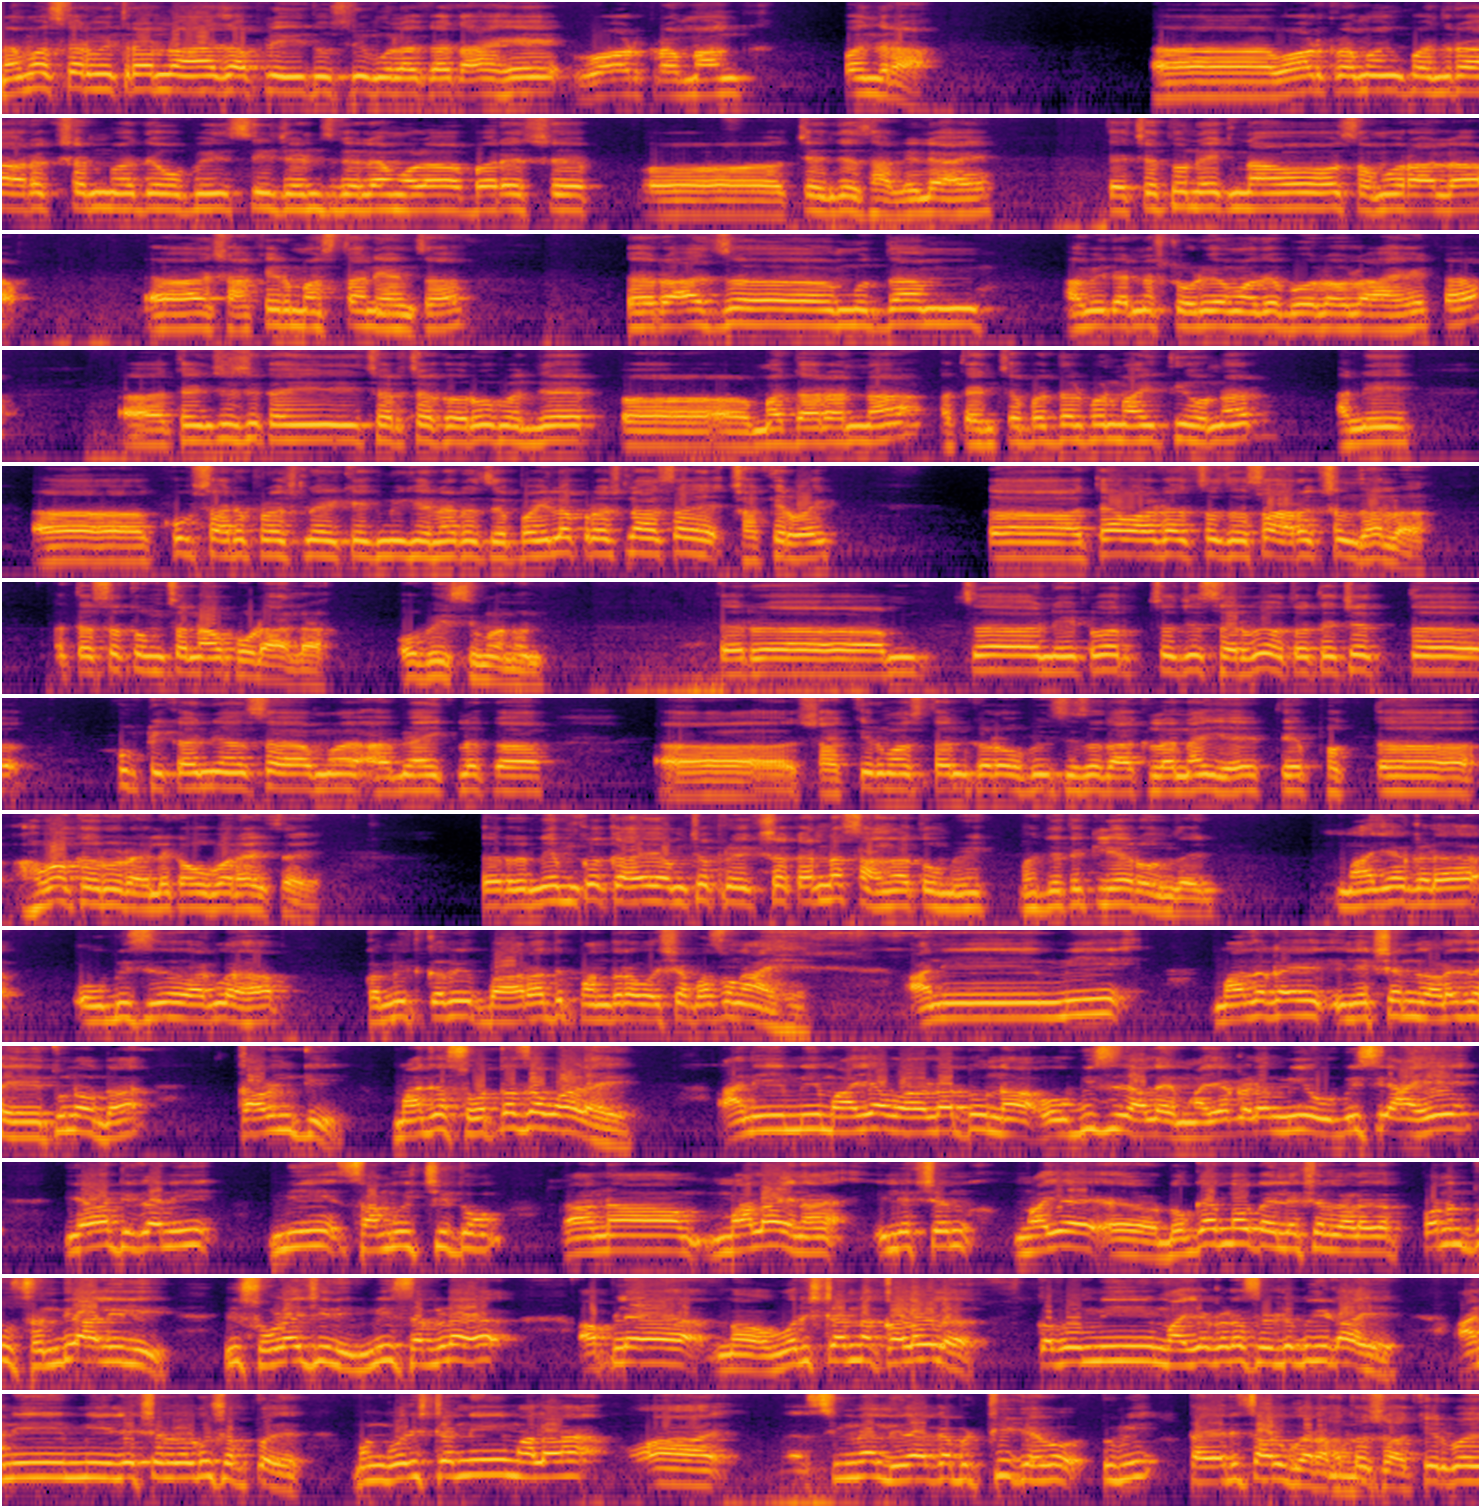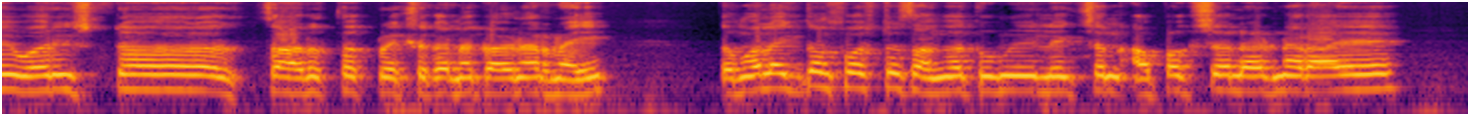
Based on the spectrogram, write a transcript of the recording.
नमस्कार मित्रांनो आज आपली ही दुसरी मुलाखत आहे वॉर्ड क्रमांक पंधरा. वॉर्ड क्रमांक पंधरा आरक्षणमध्ये ओबीसी जेंट्स गेल्यामुळं बरेचसे चेंजेस झालेले आहे. त्याच्यातून एक नाव समोर आलं शाकीर मस्तान यांचा. तर आज मुद्दाम आम्ही त्यांना स्टुडिओमध्ये बोलवलं आहे का? त्यांच्याशी काही चर्चा करू म्हणजे मतदारांना त्यांच्याबद्दल पण माहिती होणार आणि खूप सारे प्रश्न एक एक मी घेणारच आहे. पहिला प्रश्न असा आहे शाकीर भाई त्या वॉर्डाचं जसं आरक्षण झालं तसं तुमचं नाव पुढं आलं ओबीसी म्हणून. तर आमचं नेटवर्कचं जे सर्वे होतं त्याच्यात खूप ठिकाणी असं आम- आम्ही ऐकलं का अ, शाकीर बी ओबीसीचा दाखला नाही आहे ते फक्त हवा करू राहिले का उभं राहायचं आहे तर नेमकं काय आमच्या प्रेक्षकांना सांगा तुम्ही म्हणजे ते क्लिअर होऊन जाईल. माझ्याकडं ओबीसीचा दाखला हा कमीत कमी बारा ते पंधरा वर्षापासून आहे. आणि मी माझं काही इलेक्शन लढायचा हेतू नव्हता. कारण की माझा स्वतःचा वार्ड आहे. आणि मी माझ्या वार्डातून ओबीसी झाला आहे माझ्याकडं मी ओबीसी आहे. या ठिकाणी मी सांगू इच्छितो. आणि मला आहे ना इलेक्शन माझ्या डोक्यात नव्हतं इलेक्शन लढायचं. परंतु संधी आलेली ही सोडायची नाही. मी सगळं आपल्या वरिष्ठांना कळवलं. का मी माझ्याकडं सर्टिफिकेट आहे. आणि मी इलेक्शन लढू शकतोय. मग वरिष्ठांनी मला सिग्नल दिला का ठीक आहे हो, तुम्ही तयारी चालू करा आता म्हणून. शाकीरभाई वरिष्ठचा अर्थ प्रेक्षकांना कळणार नाही. तर मला एकदम स्पष्ट सांगा तुम्ही इलेक्शन अपक्ष लढणार आहे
